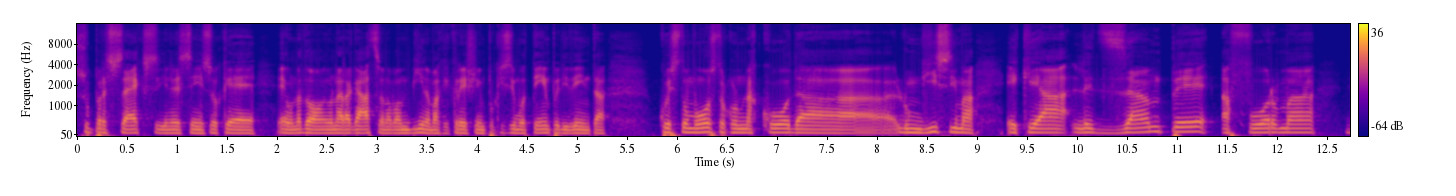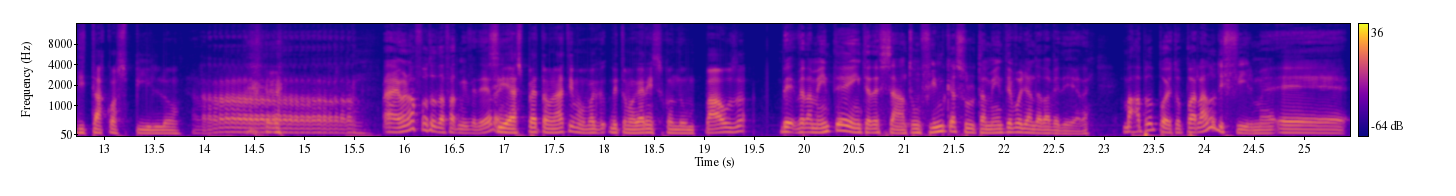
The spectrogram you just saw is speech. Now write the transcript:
super sexy, nel senso che è una, donna, una ragazza, una bambina, ma che cresce in pochissimo tempo e diventa questo mostro con una coda lunghissima e che ha le zampe a forma di tacco a spillo. Hai una foto da farmi vedere? Sì, aspetta un attimo, metto magari in secondo un pausa. Beh, veramente interessante, un film che assolutamente voglio andare a vedere. Ma a proposito, parlando di film, eh,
